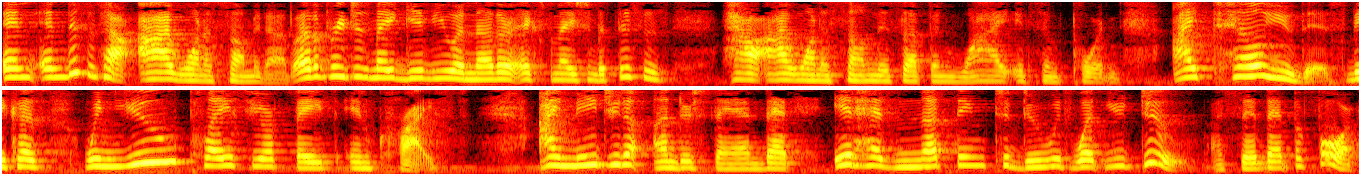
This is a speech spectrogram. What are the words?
And and this is how I want to sum it up. Other preachers may give you another explanation, but this is how I want to sum this up and why it's important. I tell you this because when you place your faith in Christ, I need you to understand that it has nothing to do with what you do. I said that before.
